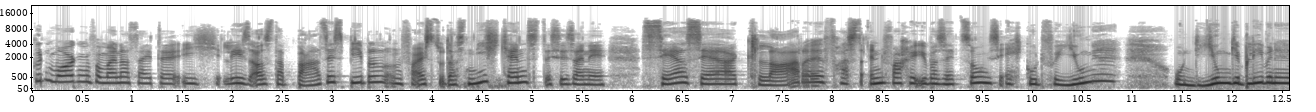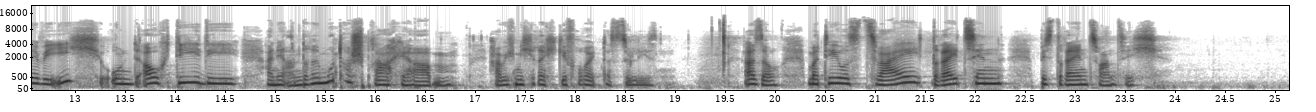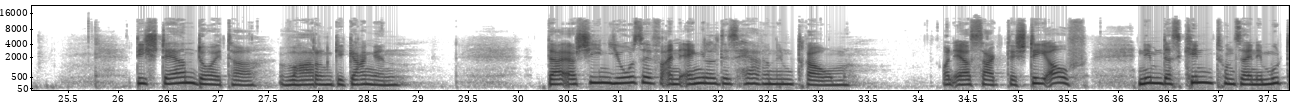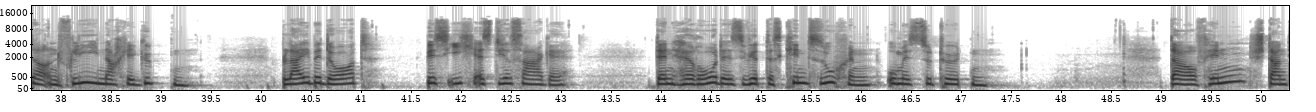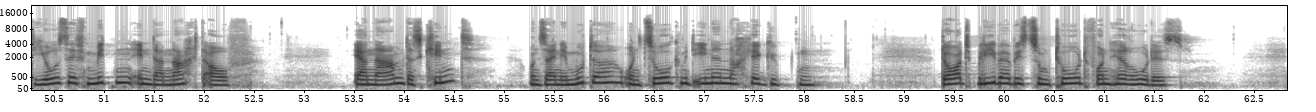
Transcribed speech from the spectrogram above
Guten Morgen von meiner Seite. Ich lese aus der Basisbibel und falls du das nicht kennst, das ist eine sehr, sehr klare, fast einfache Übersetzung. Ist echt gut für Junge und Junggebliebene wie ich und auch die, die eine andere Muttersprache haben. Habe ich mich recht gefreut, das zu lesen. Also Matthäus 2, 13 bis 23. Die Sterndeuter waren gegangen da erschien Josef ein Engel des Herrn im Traum. Und er sagte, steh auf, nimm das Kind und seine Mutter und flieh nach Ägypten. Bleibe dort, bis ich es dir sage. Denn Herodes wird das Kind suchen, um es zu töten. Daraufhin stand Josef mitten in der Nacht auf. Er nahm das Kind und seine Mutter und zog mit ihnen nach Ägypten Dort blieb er bis zum Tod von Herodes.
